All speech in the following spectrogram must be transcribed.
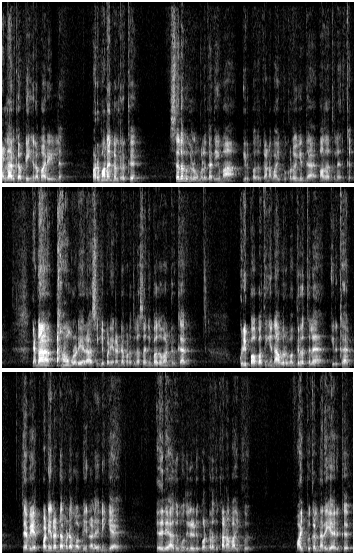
நல்லா இருக்குது அப்படிங்கிற மாதிரி இல்லை. வருமானங்கள் இருக்குது செலவுகள் உங்களுக்கு அதிகமாக இருப்பதற்கான வாய்ப்புகளும் இந்த மாதத்தில் இருக்குது ஏன்னா உங்களுடைய ராசிக்கு பன்னிரெண்டாம் இடத்துல சனி பகவான் இருக்கார். குறிப்பாக பார்த்தீங்கன்னா அவர் வக்ரத்தில் இருக்கார். தேவைய பன்னிரெண்டாம் இடம் அப்படின்னாலே நீங்கள் எதுலையாவது முதலீடு பண்ணுறதுக்கான வாய்ப்பு வாய்ப்புகள் நிறைய இருக்குது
